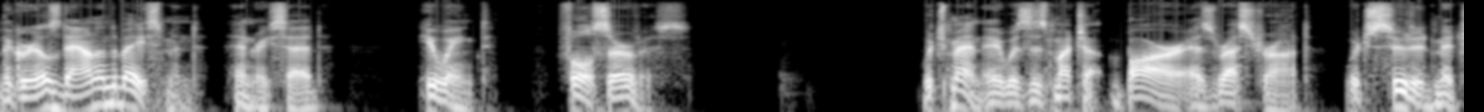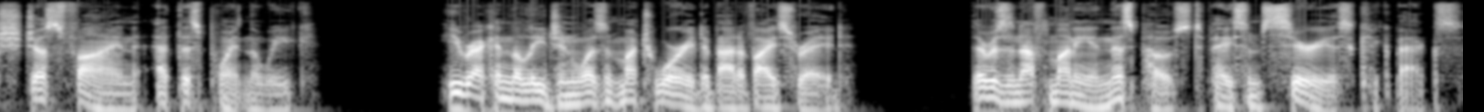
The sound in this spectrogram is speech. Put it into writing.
The grill's down in the basement, Henry said. He winked full service. Which meant it was as much a bar as restaurant, which suited Mitch just fine at this point in the week. He reckoned the Legion wasn't much worried about a vice raid. There was enough money in this post to pay some serious kickbacks.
